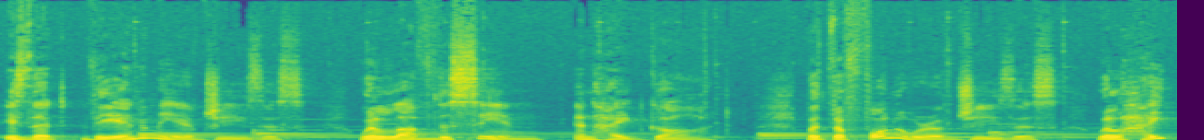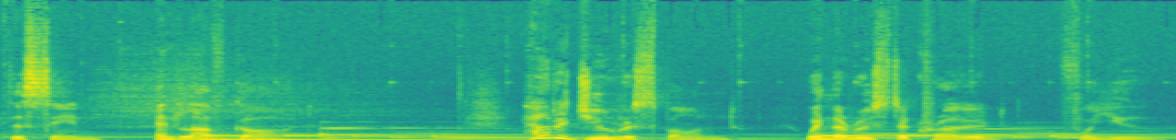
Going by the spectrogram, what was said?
is that the enemy of Jesus will love the sin and hate God, but the follower of Jesus will hate the sin and love God. How did you respond when the rooster crowed for you?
